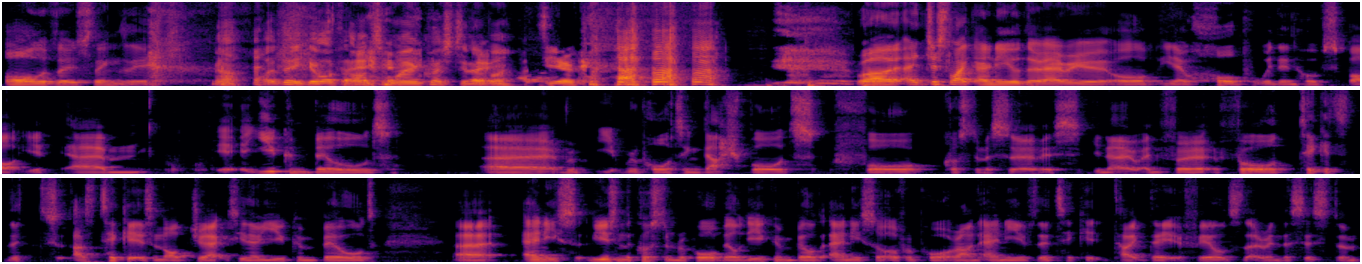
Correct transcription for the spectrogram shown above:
All of those things. Ian. oh, there you go. I've answered my own question, have I? well, just like any other area or you know hub within HubSpot, um, you can build uh, re- reporting dashboards for customer service, you know, and for for tickets as ticket is an object, you know, you can build uh, any using the custom report builder, you can build any sort of report around any of the ticket type data fields that are in the system.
